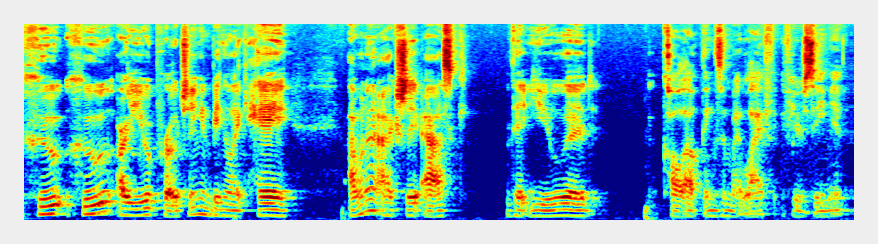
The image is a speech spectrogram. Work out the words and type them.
who who are you approaching and being like, hey, I want to actually ask that you would call out things in my life if you're seeing it.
